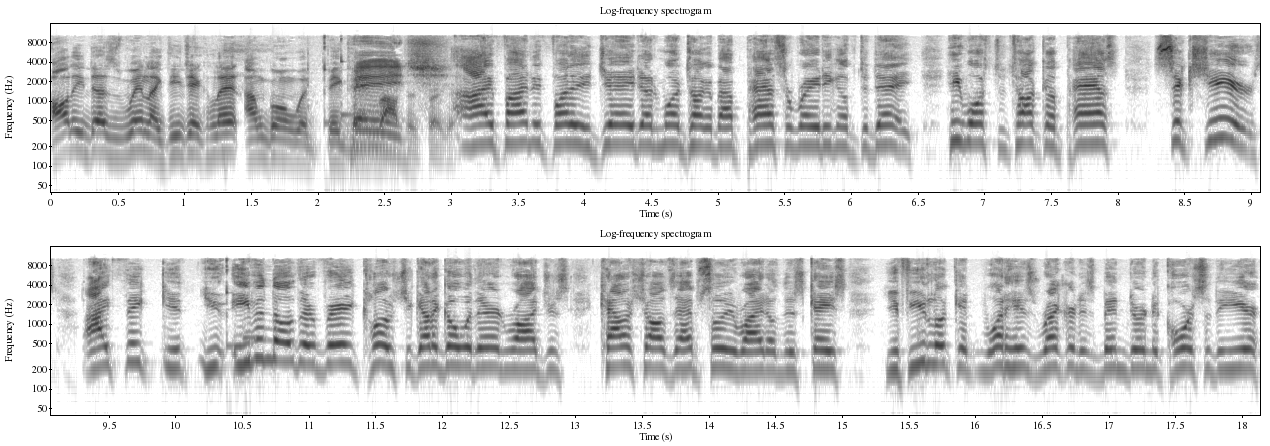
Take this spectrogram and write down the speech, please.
all he does is win, like DJ Khaled, I'm going with Big Ben Paige. Roethlisberger. I find it funny that Jay doesn't want to talk about passer rating of today. He wants to talk of past six years. I think you, you even though they're very close, you got to go with Aaron Rodgers. Cowlishaw's absolutely right on this case. If you look at what his record has been during the course of the year,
